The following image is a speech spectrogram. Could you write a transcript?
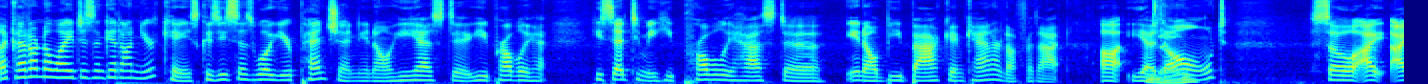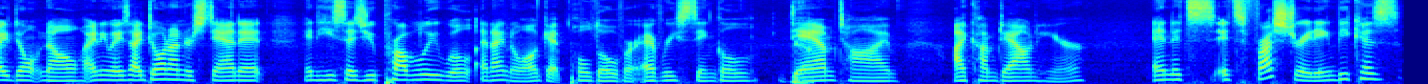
Like i don't know why he doesn't get on your case because he says well your pension you know he has to he probably ha- he said to me he probably has to you know be back in canada for that. Uh you No. don't. So i i don't know. Anyways i don't understand it. And he says you probably will and i know i'll get pulled over every single damn time i come down here. And it's it's frustrating because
